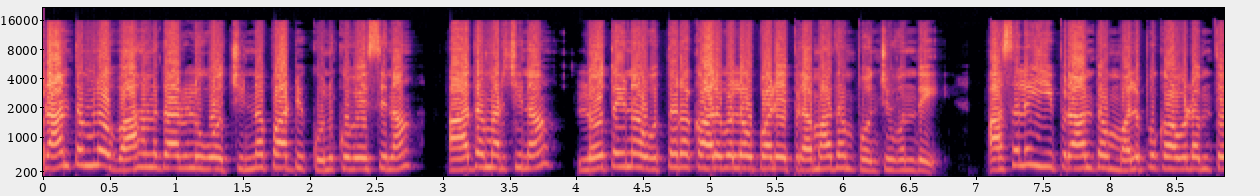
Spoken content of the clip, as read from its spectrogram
ప్రాంతంలో వాహనదారులు ఓ చిన్నపాటి కునుకు వేసినా ఆదమర్చినా లోతైన ఉత్తర కాలువలో పడే ప్రమాదం పొంచి ఉంది. అసలు ఈ ప్రాంతం మలుపు కావడంతో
